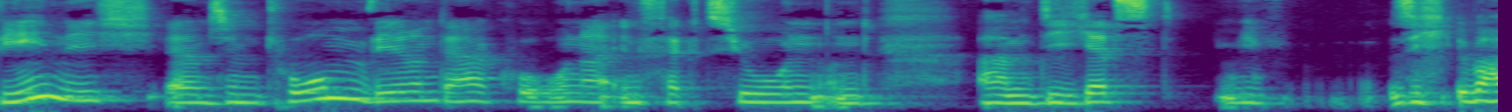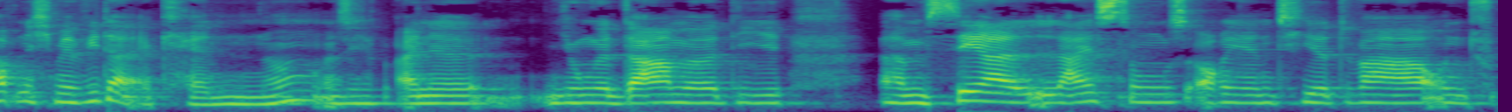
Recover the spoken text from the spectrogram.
wenig äh, Symptomen während der Corona-Infektion und ähm, die jetzt sich überhaupt nicht mehr wiedererkennen. Ne? Also ich habe eine junge Dame, die ähm, sehr leistungsorientiert war und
